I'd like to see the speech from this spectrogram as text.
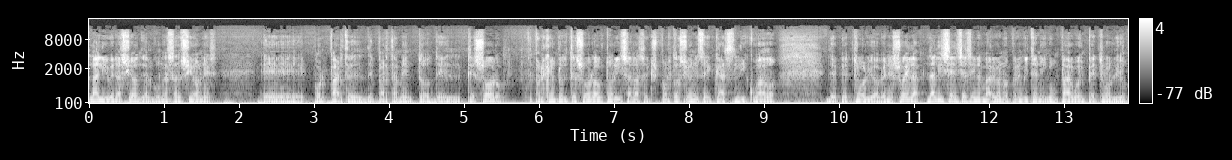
la liberación de algunas sanciones eh, por parte del Departamento del Tesoro. Por ejemplo, el Tesoro autoriza las exportaciones de gas licuado de petróleo a Venezuela. La licencia, sin embargo, no permite ningún pago en petróleo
